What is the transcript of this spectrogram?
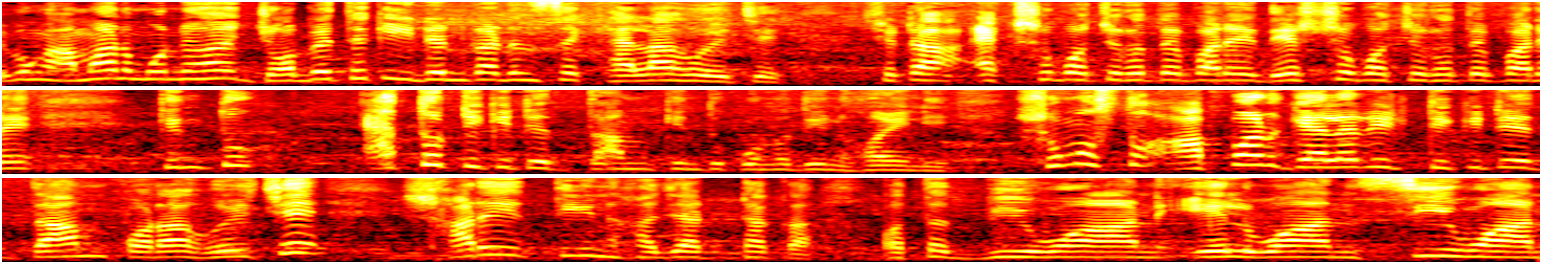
এবং আমার মনে হয় জবে থেকে ইডেন গার্ডেন্সে খেলা হয়েছে সেটা একশো বছর হতে পারে, দেড়শো বছর হতে পারে, কিন্তু এত টিকিটের দাম কিন্তু কোনো দিন হয়নি। সমস্ত আপার গ্যালারির টিকিটের দাম করা হয়েছে সাড়ে তিন হাজার টাকা। অর্থাৎ B one, L one, C one,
